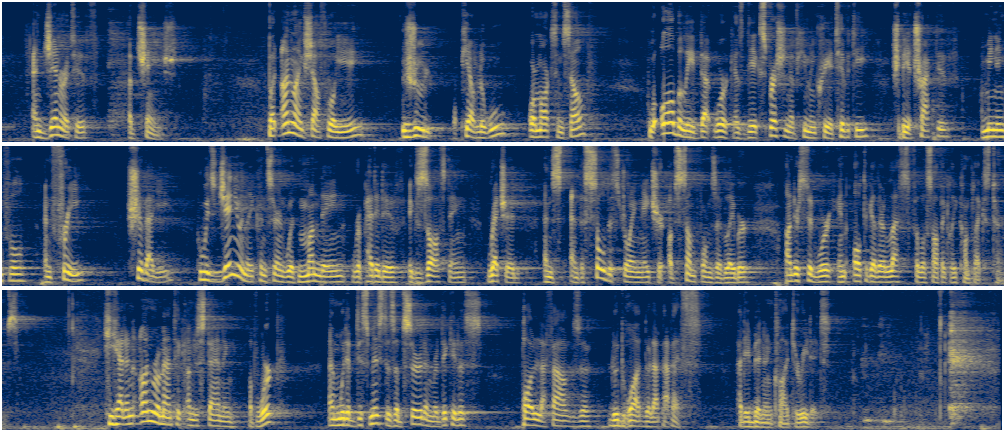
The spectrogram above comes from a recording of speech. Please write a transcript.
and generative of change. But unlike Charles Fourier, Jules or Pierre Leroux or Marx himself, who all believed that work as the expression of human creativity should be attractive, meaningful, and free, Chevalier, who was genuinely concerned with mundane, repetitive, exhausting, wretched, and, and the soul destroying nature of some forms of labor, understood work in altogether less philosophically complex terms. He had an unromantic understanding of work and would have dismissed as absurd and ridiculous Paul Lafargue's Le droit de la paresse, had he been inclined to read it.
